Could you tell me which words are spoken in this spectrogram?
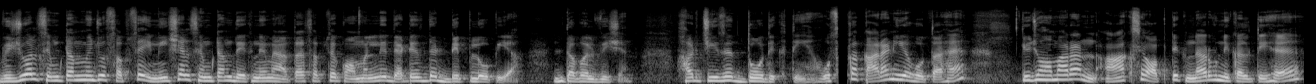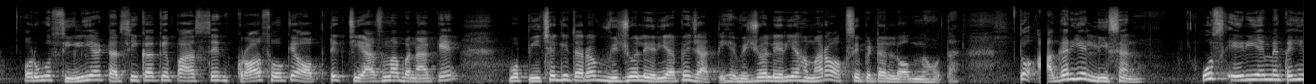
विजुअल सिम्टम में जो सबसे इनिशियल सिम्टम देखने में आता है, सबसे commonly that is the diplopia double vision हर चीज़ें दो दिखती हैं। उसका कारण ये होता है कि जो हमारा आँख से ऑप्टिक नर्व निकलती है और वो सीलिया टर्सिका के पास से क्रॉस होके ऑप्टिक चियाजमा बना के वो पीछे की तरफ़ विजुअल एरिया पे जाती है। विजुअल एरिया हमारा ऑक्सीपिटल लॉब में होता है। तो अगर ये लीसन उस एरिया में कहीं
